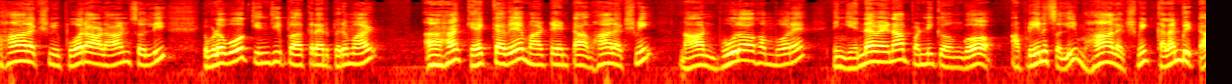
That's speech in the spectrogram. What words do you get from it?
மகாலட்சுமி போராடான்னு சொல்லி எவ்வளவோ கெஞ்சி பார்க்குறார் பெருமாள். ஆஹா கேட்கவே மாட்டேன்ட்டா மகாலட்சுமி. நான் பூலோகம் போகிறேன் நீங்கள் என்ன வேணால் பண்ணிக்கோங்கோ அப்படின்னு சொல்லி மகாலட்சுமி கிளம்பிட்டா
